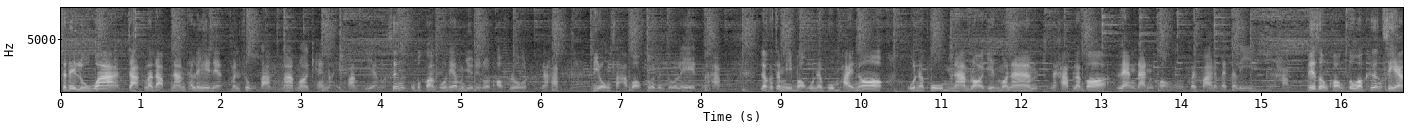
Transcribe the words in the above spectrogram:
จะได้รู้ว่าจากระดับน้ำทะเลเนี่ยมันสูงต่ำมากน้อยแค่ไหนความเอียง ซึ่งอุปกรณ์พวกนี้มันอยู่ในรถออฟโรดนะครับมีองศาบอกด้วยเป็นตัวเลขนะครับแล้วก็จะมีบอกอุณหภูมิภายนอก อุณหภูมิน้ำหล่อเย็นหม้อน้ำนะครับแล้วก็แรงดันของไฟฟ้าในแบตเตอรี่นะครับในส่วนของตัวเครื่องเสียง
